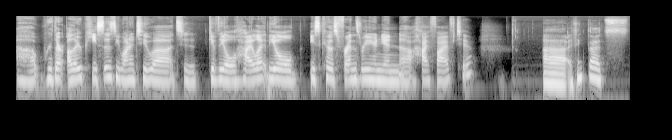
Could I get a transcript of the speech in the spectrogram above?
Uh, were there other pieces you wanted to uh, to give the old highlight, the old East Coast Friends reunion uh, high five to? uh i think that's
